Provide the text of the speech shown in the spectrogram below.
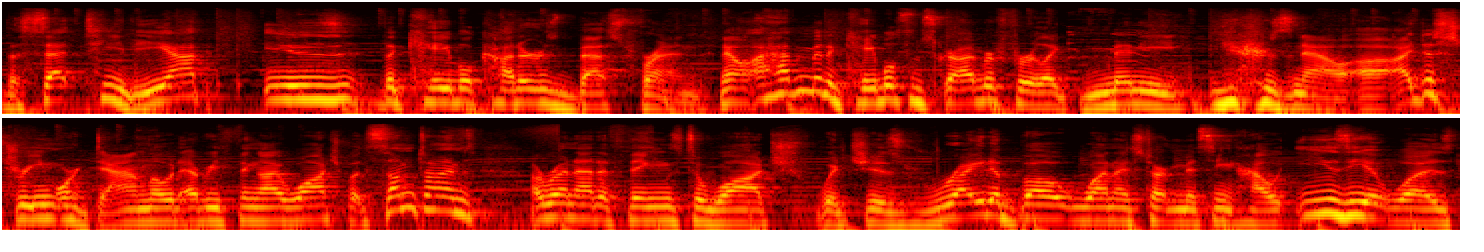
The Set TV app is the cable cutter's best friend. Now, I haven't been a cable subscriber for like many years now. Uh, I just stream or download everything I watch, but sometimes I run out of things to watch, which is right about when I start missing how easy it was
